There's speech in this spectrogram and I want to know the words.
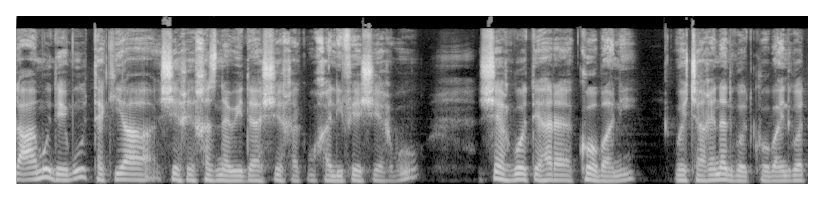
لە ئامودێ بوو تەکیا شێخی خەزنەویدا شێخک بوو خەلیفێ شێخ بوو شێخ گوتی هەرە کۆبانی وی چاغێ نەتگوت کۆبین گوت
